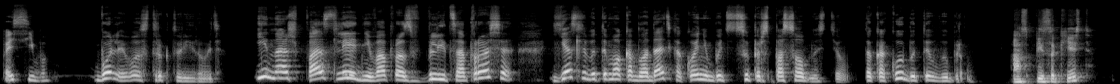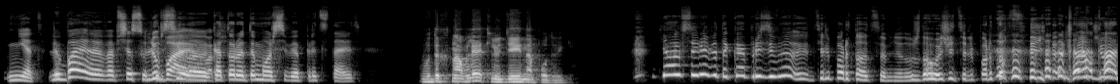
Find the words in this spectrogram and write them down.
Спасибо. Более его структурировать. И наш последний вопрос в Блиц-опросе. Если бы ты мог обладать какой-нибудь суперспособностью, то какую бы ты выбрал? А список есть? Нет, любая вообще суперсила, Любая вообще. которую ты можешь себе представить. Вдохновлять людей на подвиги. Я все время такая приземленная. Телепортация мне нужна, очень телепортация. Я Да, хочу да,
